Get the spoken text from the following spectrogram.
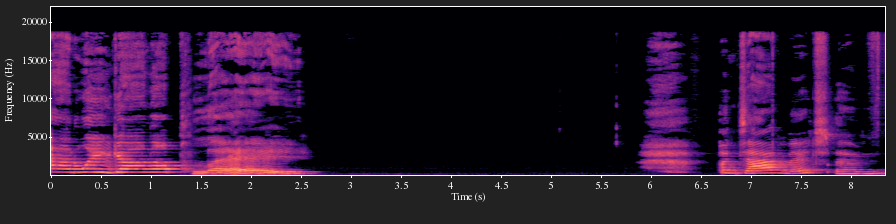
and we gonna play. Und damit, ähm,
